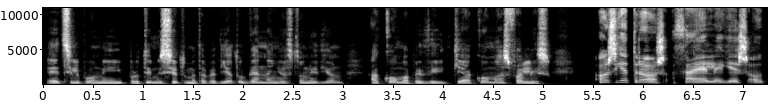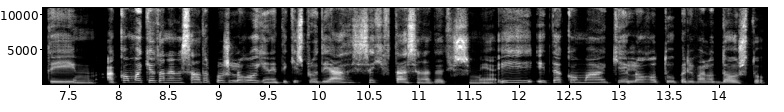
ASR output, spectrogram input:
Έτσι λοιπόν η προτίμησή του με τα παιδιά τον κάνει να νιώθει τον ίδιο ακόμα παιδί και ακόμα ασφαλής. Ω γιατρός, θα έλεγες ότι ακόμα και όταν ένας άνθρωπος λόγω γενετικής προδιάθεσης έχει φτάσει σε ένα τέτοιο σημείο, ή είτε ακόμα και λόγω του περιβάλλοντός του,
